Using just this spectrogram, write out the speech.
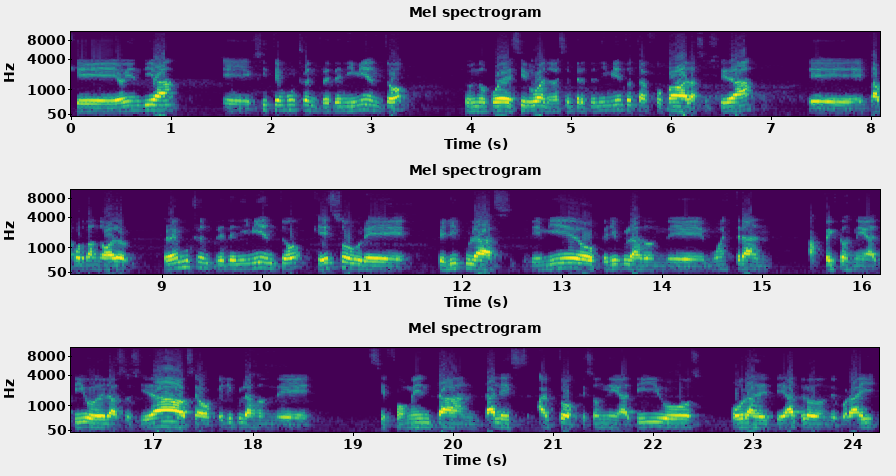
que hoy en día eh, existe mucho entretenimiento, que uno puede decir, bueno, ese entretenimiento está enfocado a la sociedad, eh, está aportando valor, pero hay mucho entretenimiento que es sobre películas de miedo, películas donde muestran aspectos negativos de la sociedad, o sea, o películas donde se fomentan tales actos que son negativos, obras de teatro donde por ahí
